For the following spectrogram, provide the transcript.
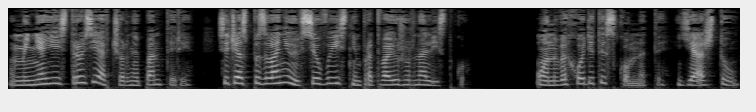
У меня есть друзья в Черной Пантере. Сейчас позвоню и все выясним про твою журналистку. Он выходит из комнаты. Я жду.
